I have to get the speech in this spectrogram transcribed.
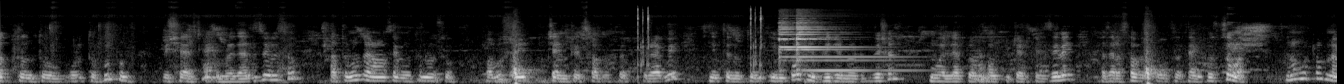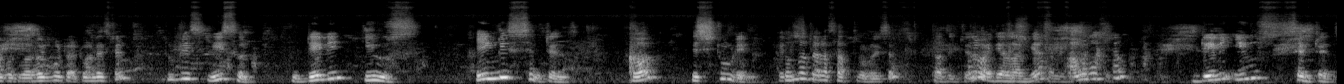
অত্যন্ত গুরুত্বপূর্ণ বিষয় আজকে তোমরা জানতে চলেছো। আর তোমরা যারা আমার সাথে নতুন আছো, অবশ্যই চ্যানেলটি সাবস্ক্রাইব করে রাখবে। নিত্য নতুন important video notification mobile laptop computer পেন্সিলে আর যারা সাবস্ক্রাইব করছ thank you so much number top না করতে পারবে to understand to this listen daily use English sentence for student তোমরা যারা ছাত্র রয়েছে তাদের জন্য আইডিয়া বলছিলাম daily use sentence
